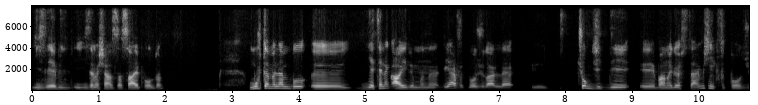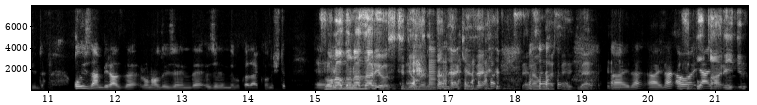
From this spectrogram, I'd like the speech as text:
izleyebil izleme şansına sahip oldum. Muhtemelen bu e, yetenek ayrımını diğer futbolcularla e, çok ciddi e, bana göstermiş ilk futbolcuydu. O yüzden biraz da Ronaldo üzerinde özelinde bu kadar konuştuk. E, Ronaldo Nazario stüdyolarından herkese selamlar sevgiler. Aynen aynen. Ama Futbol yani, tarihinin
